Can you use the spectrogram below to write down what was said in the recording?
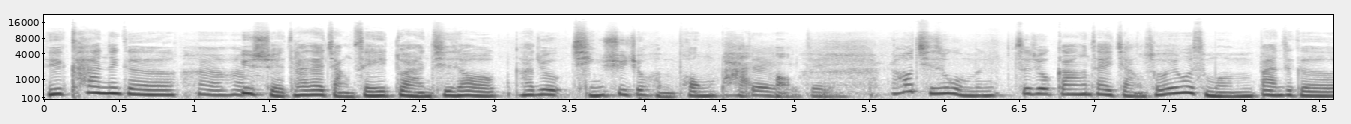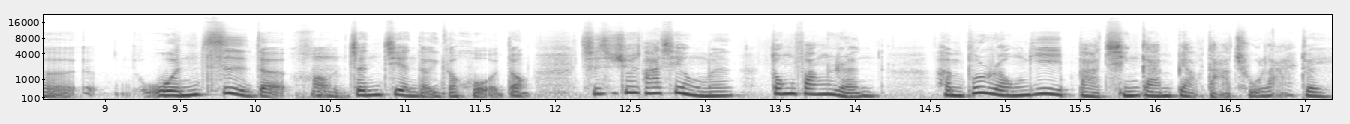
你看那个玉水，他在讲这一段，其实他就情绪就很澎湃哈。对。然后其实我们这就刚刚在讲说，哎，为什么我们办这个文字的哈真见的一个活动？其实就发现我们东方人很不容易把情感表达出来。对。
